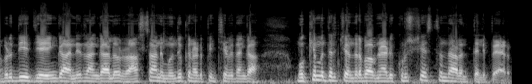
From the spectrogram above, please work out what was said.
అభివృద్ధి ధ్యేయంగా అన్ని రంగాల్లో రాష్ట్రాన్ని ముందుకు నడిపించే విధంగా ముఖ్యమంత్రి చంద్రబాబు నాయుడు కృషి చేస్తున్నారని తెలిపారు.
